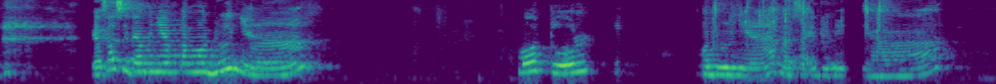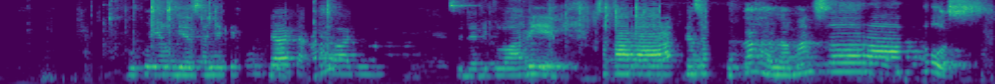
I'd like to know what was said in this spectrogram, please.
Gaza sudah menyiapkan modulnya. Modul. Modulnya bahasa Indonesia. Buku yang biasanya kita Udah tak keluarin. sudah dikeluarin. Sekarang Gaza buka halaman 100.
